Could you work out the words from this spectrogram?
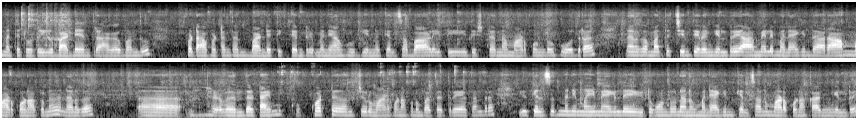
ಮತ್ತು ಟೋಟಿಗೆ ಬಾಂಡೆ ಅಂತ ಆಗಾಗ ಬಂದು ಫಟಾಫಟ್ ಅಂತಂದು ಬಾಂಡೆ ತಿಕ್ತೇನೆ ರೀ ಮನ್ಯಾಗ ಹೋಗಿ ಇನ್ನೂ ಕೆಲಸ ಭಾಳ ಐತಿ, ಇದಿಷ್ಟನ್ನು ಮಾಡಿಕೊಂಡು ಹೋದ್ರೆ ನನಗೆ ಮತ್ತೆ ಚಿಂತೆ ಇರಂಗಿಲ್ಲ ರೀ ಆಮೇಲೆ ಮನ್ಯಾಗಿಂದ ಆರಾಮ ಮಾಡ್ಕೊಳಕ್ಕೂ ನನಗೆ ಒಂದು ಟೈಮ್ ಕೊಟ್ಟು ಒಂಚೂರು ಮಾಡ್ಕೊಳಕ್ಕೂ ಬರ್ತೈತೆ ರೀ ಯಾಕಂದ್ರೆ ಇವು ಕೆಲ್ಸದ ಮನೆ ಮೈ ಮ್ಯಾಗಲೇ ಇಟ್ಕೊಂಡು ನನಗೆ ಮನ್ಯಾಗಿನ ಕೆಲಸನೂ ಮಾಡ್ಕೊಳಕ್ಕೆ ಆಗಂಗಿಲ್ಲ ರೀ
